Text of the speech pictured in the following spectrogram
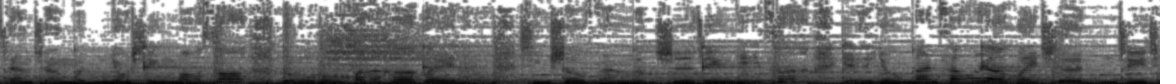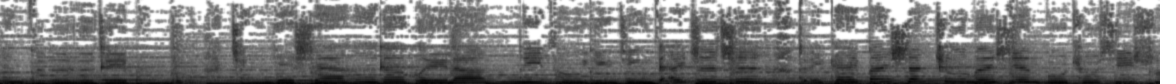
将掌纹用心摸索。若无花何归来，信手翻了诗经一册，也有满草惹灰尘，几千字迹斑驳。今夜下的回廊，你足印近在咫尺。推开半扇，出门闲不住细数。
